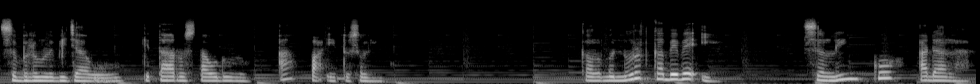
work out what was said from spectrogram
Sebelum lebih jauh, kita harus tahu dulu apa itu selingkuh. Kalau menurut KBBI, selingkuh adalah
